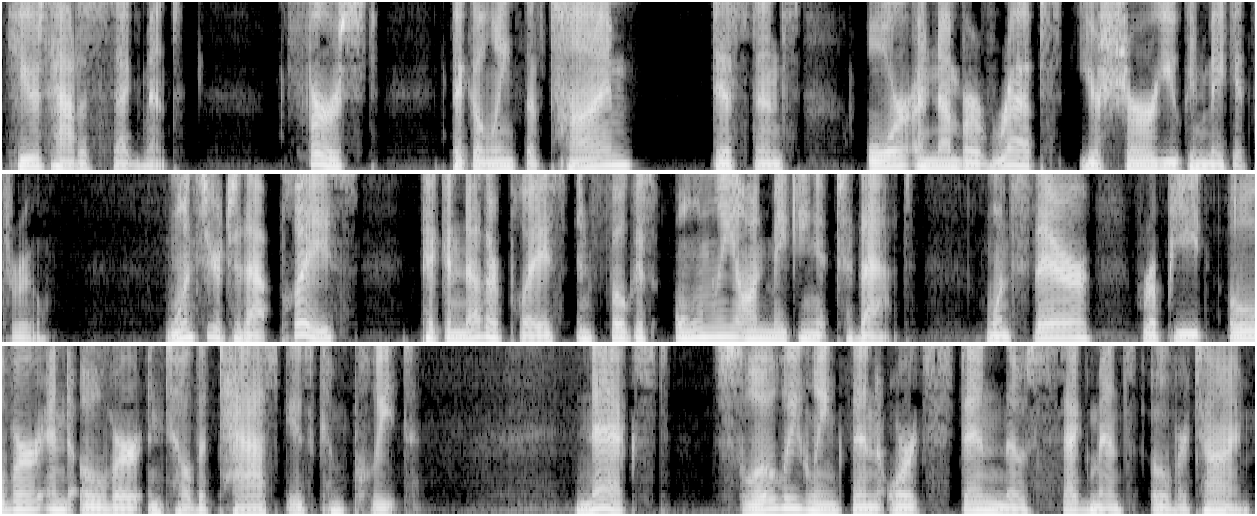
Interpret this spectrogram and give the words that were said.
Here's how to segment. First, pick a length of time distance, or a number of reps you're sure you can make it through. Once you're to that place, pick another place and focus only on making it to that. Once there, repeat over and over until the task is complete. Next, slowly lengthen or extend those segments over time.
